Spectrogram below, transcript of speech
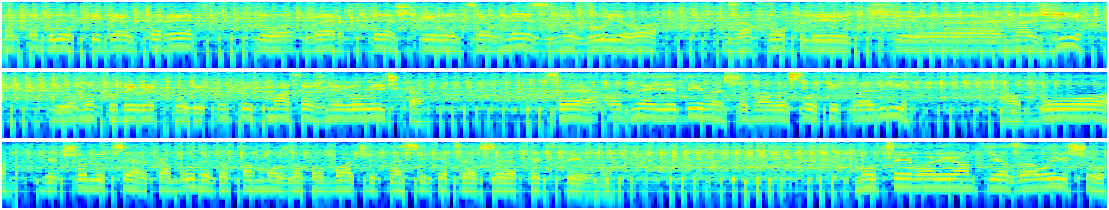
мотоблок іде вперед, то верх теж хилиться вниз, знизу його захоплюють е, ножі і воно туди виходить. Ну тут маса ж невеличка. Це одне єдине, що на високій траві, або якщо люцерка буде, то там можна побачити, наскільки це все ефективно. Ну цей варіант я залишу,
